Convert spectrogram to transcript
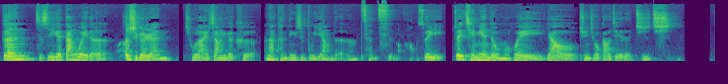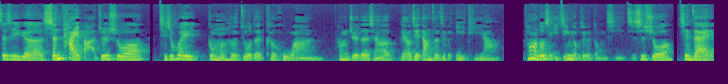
跟只是一个单位的二十个人出来上一个课，那肯定是不一样的层次嘛。好，所以最前面的我们会要寻求高阶的支持，这是一个生态吧。就是说，其实会跟我们合作的客户啊，他们觉得想要了解当泽这个议题啊。通常都是已经有这个动机，只是说现在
